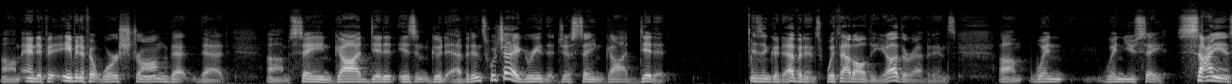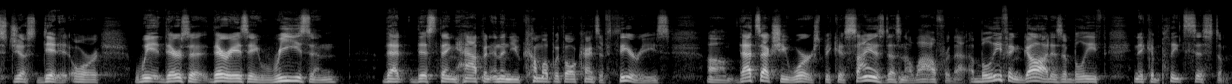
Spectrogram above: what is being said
Um, and if it, even if it were strong, that that um, saying God did it isn't good evidence, which I agree that just saying God did it isn't good evidence without all the other evidence. Um, when when you say science just did it, or we there's a there is a reason that this thing happened, and then you come up with all kinds of theories. Um, that's actually worse because science doesn't allow for that. A belief in God is a belief in a complete system.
